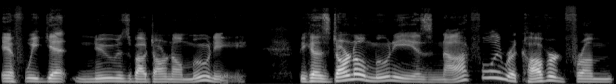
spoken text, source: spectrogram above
if we get news about Darnell Mooney, because Darnell Mooney is not fully recovered from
